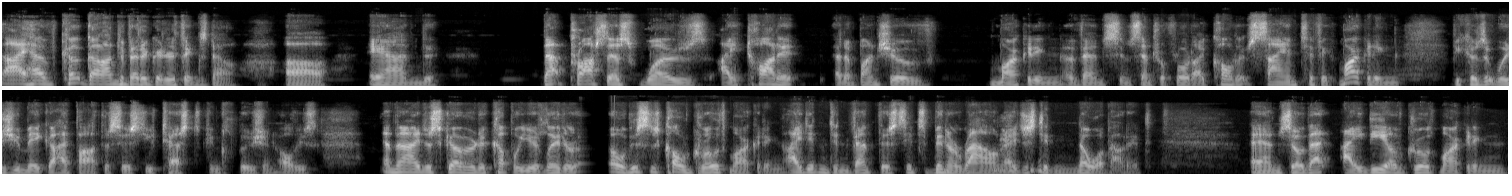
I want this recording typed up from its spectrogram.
I have gone on to better, greater things now. Uh, and that process was, I taught it at a bunch of marketing events in Central Florida. I called it scientific marketing because it was you make a hypothesis, you test conclusion, all these. And then I discovered a couple years later, oh, this is called growth marketing. I didn't invent this. It's been around. I just didn't know about it. And so that idea of growth marketing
